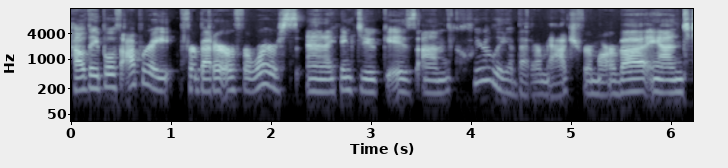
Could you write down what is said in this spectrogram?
how they both operate for better or for worse. And I think Duke is um, clearly a better match for Marva. And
